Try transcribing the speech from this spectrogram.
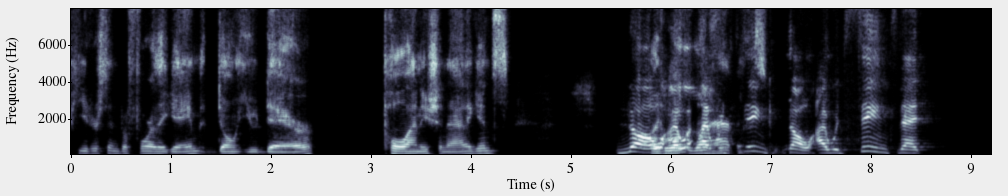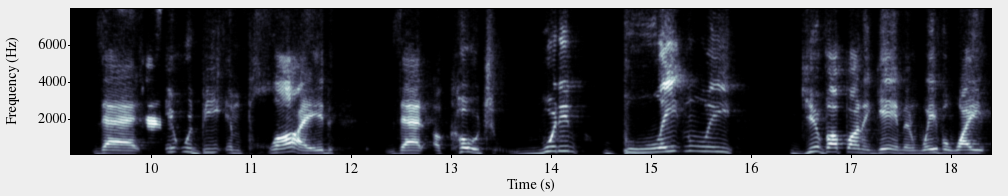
Pederson before the game, don't you dare pull any shenanigans? No, like, what, I, what I would think no, I would think that that it would be implied that a coach wouldn't blatantly give up on a game and wave a white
